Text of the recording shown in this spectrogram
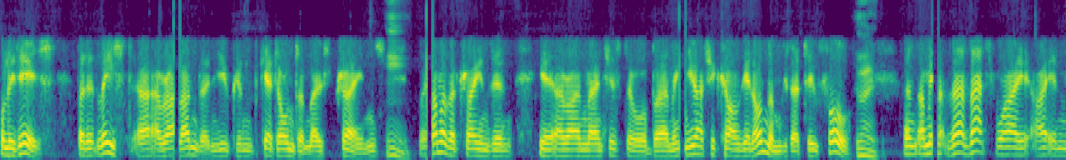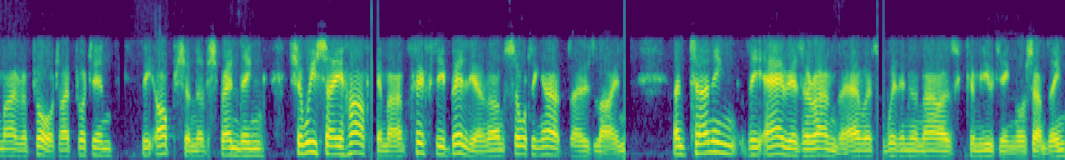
Well, it is, but at least uh, around London you can get onto most trains. But some of the trains in you know, around Manchester or Birmingham, you actually can't get on them because they're too full. Right. And I mean that, that's why I, in my report I put in the option of spending, shall we say, half the amount, 50 billion, on sorting out those lines and turning the areas around there, with- within an hour's commuting or something,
